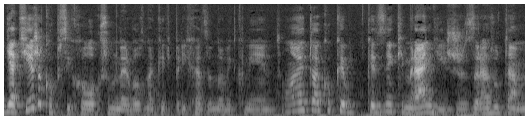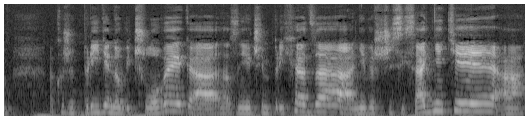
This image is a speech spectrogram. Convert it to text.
ja tiež ako psycholog som nervózna, keď prichádza nový klient. No je to ako keď, keď s niekým randíš, že zrazu tam akože príde nový človek a, s niečím prichádza a nevieš, či si sadnete a,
